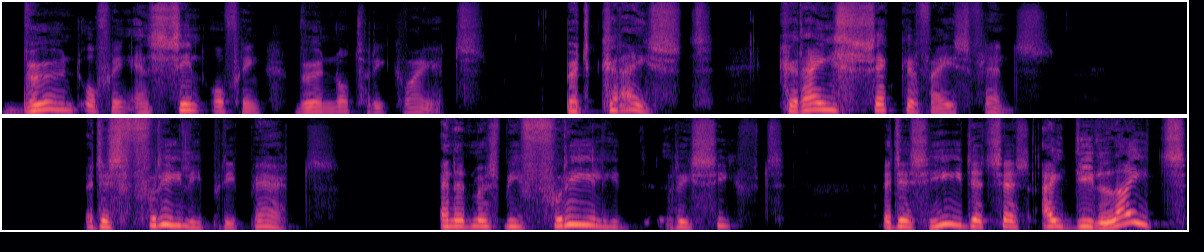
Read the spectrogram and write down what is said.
burnt offering and sin offering were not required. But Christ, Christ's sacrifice, friends, it is freely prepared and it must be freely received. It is He that says, I delight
